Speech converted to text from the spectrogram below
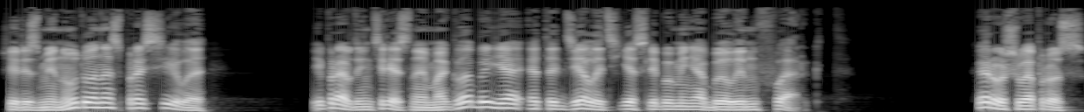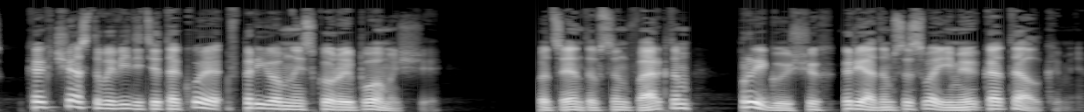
Через минуту она спросила, и правда интересно, могла бы я это делать, если бы у меня был инфаркт? Хороший вопрос. Как часто вы видите такое в приемной скорой помощи? Пациентов с инфарктом прыгающих рядом со своими каталками.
